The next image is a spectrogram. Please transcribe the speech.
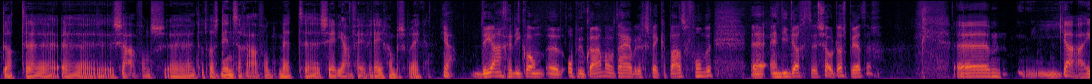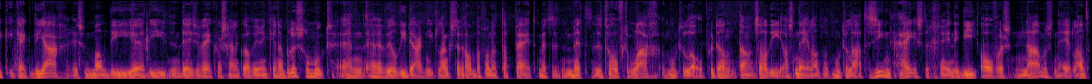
dat uh, uh, s'avonds, dat was dinsdagavond, met CDA en VVD gaan bespreken. Ja, de jager die kwam uh, op uw kamer, want daar hebben de gesprekken plaatsgevonden. Uh, en die dacht, uh, zo, dat is prettig. Uh, ja, ik, kijk, de jager is een man die, die deze week waarschijnlijk wel weer een keer naar Brussel moet. En wil die daar niet langs de randen van het tapijt met, met het hoofd omlaag moeten lopen... Dan, dan zal hij als Nederland wat moeten laten zien. Hij is degene die overigens namens Nederland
